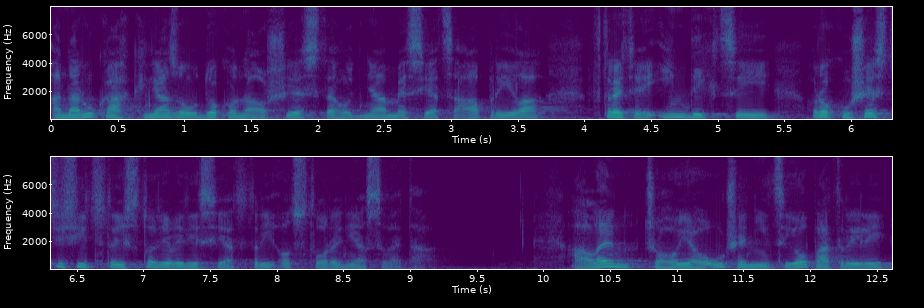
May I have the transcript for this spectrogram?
a na rukách kňazov dokonal 6. dňa mesiaca apríla v tretej indikcii roku 6393 od stvorenia sveta. A len, čo ho jeho učeníci opatrili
